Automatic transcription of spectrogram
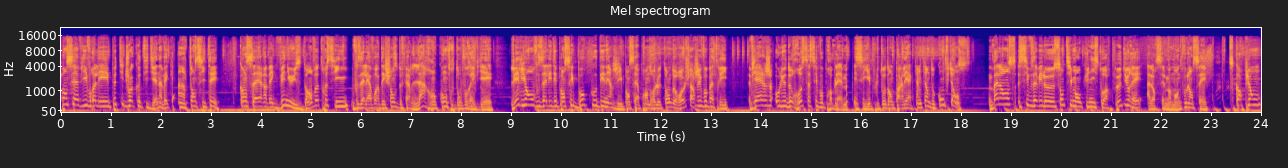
pensez à vivre les petites joies quotidiennes avec intensité. Cancer, avec Vénus dans votre signe, vous allez avoir des chances de faire la rencontre dont vous rêviez. Les lions, vous allez dépenser beaucoup d'énergie. Pensez à prendre le temps de recharger vos batteries. Vierge, au lieu de ressasser vos problèmes, essayez plutôt d'en parler à quelqu'un de confiance. Balance, si vous avez le sentiment qu'une histoire peut durer, alors c'est le moment de vous lancer. Scorpion,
